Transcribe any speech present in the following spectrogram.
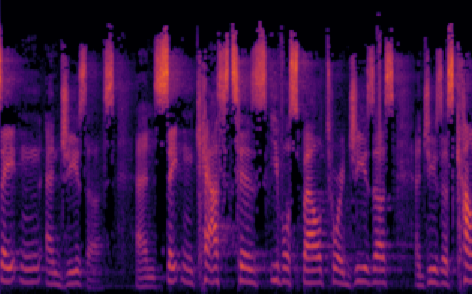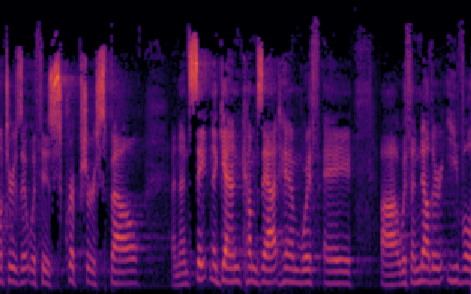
Satan and Jesus. And Satan casts his evil spell toward Jesus, and Jesus counters it with his scripture spell. And then Satan again comes at him with a uh, with another evil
